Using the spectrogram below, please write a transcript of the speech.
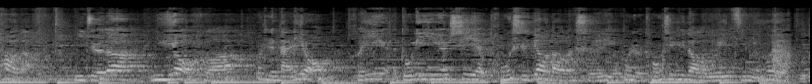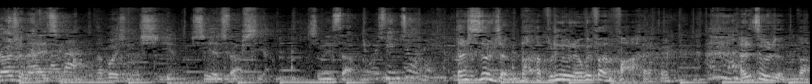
套的，你觉得女友和或者男友和音独立音乐事业同时掉到了水里，或者同时遇到了危机，你会？我当然选择爱情，我才不会选择事业。事业是个屁啊！什么意思啊？你会先救哪一个？但是救人吧，不是救人会犯法，还是救人吧？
